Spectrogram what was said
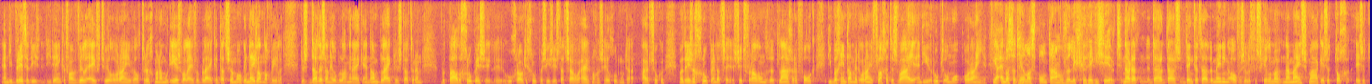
En die Britten die, die denken van we willen eventueel Oranje wel terug. Maar dan moet eerst wel even blijken dat ze hem ook in Nederland nog willen. Dus dat is dan heel belangrijk. En dan blijkt dus dat er een bepaalde groep is. Eh, hoe groot die groep precies is, dat zouden we eigenlijk nog eens heel goed moeten uitzoeken. Maar er is een groep, en dat zit vooral onder het lagere volk... die begint dan met oranje vlaggen te zwaaien en die roept om oranje. Ja, en was dat helemaal spontaan of wellicht geregisseerd? Nou, dat, daar, daar denk dat daar de meningen over zullen verschillen. Maar naar mijn smaak is het toch, is het,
